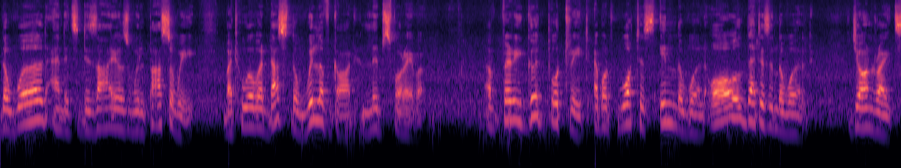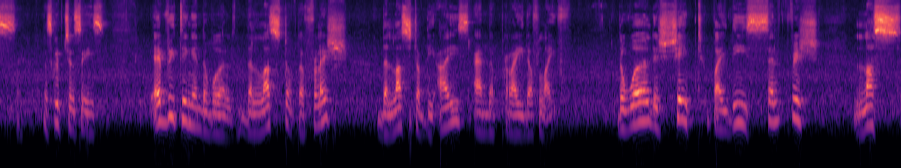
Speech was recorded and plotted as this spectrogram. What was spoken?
The world and its desires will pass away, but whoever does the will of God lives forever. A very good portrait about what is in the world, all that is in the world John writes, the scripture says, everything in the world, the lust of the flesh, the lust of the eyes, and the pride of life. The world is shaped by these selfish lusts,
